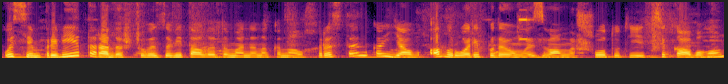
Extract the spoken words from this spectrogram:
Усім привіт! Рада, що ви завітали до мене на канал Христинка. Я в Аврорі. Подивимось з вами, що тут є цікавого.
